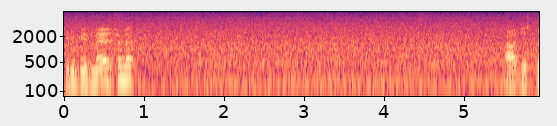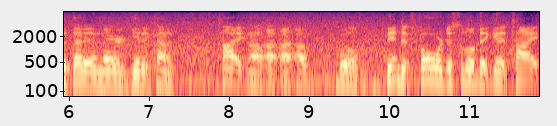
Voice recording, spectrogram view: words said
get a good measurement. I'll just put that in there, get it kind of tight, and I, I, I, will bend it forward just a little bit, get it tight,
